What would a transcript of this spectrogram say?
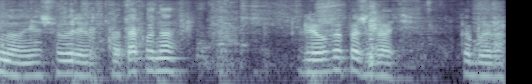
Ну, я ж говорив, а так вона любить пожрати кобила.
